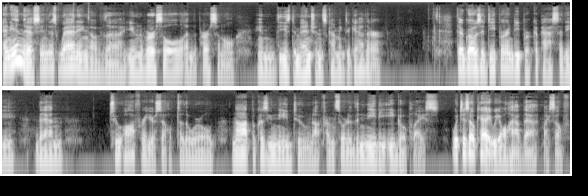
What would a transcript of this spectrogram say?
And in this, in this wedding of the universal and the personal, in these dimensions coming together, there grows a deeper and deeper capacity then to offer yourself to the world, not because you need to, not from sort of the needy ego place, which is okay. We all have that, myself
